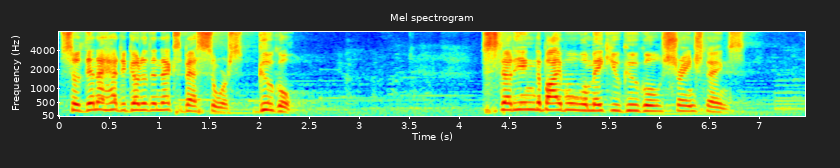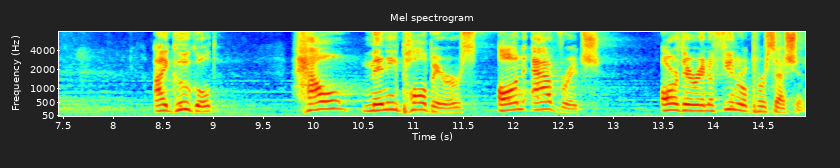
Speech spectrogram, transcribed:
So then I had to go to the next best source Google. Studying the Bible will make you Google strange things. I Googled how many pallbearers on average are there in a funeral procession?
